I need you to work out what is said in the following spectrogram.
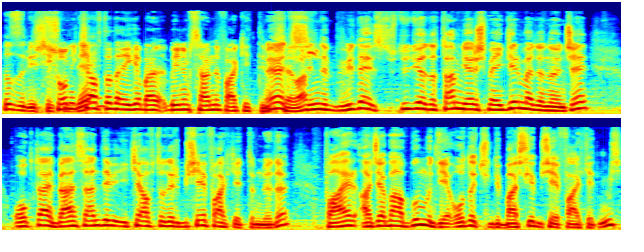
hızlı bir şekilde. Son iki haftada Ege ben- benim sende fark ettiğim Evet bir şey var. şimdi bir de stüdyoda tam yarışmaya girmeden önce Oktay ben sende bir iki haftadır bir şey fark ettim dedi. Fahir acaba bu mu diye o da çünkü başka bir şey fark etmiş.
